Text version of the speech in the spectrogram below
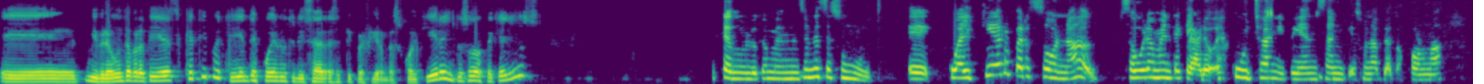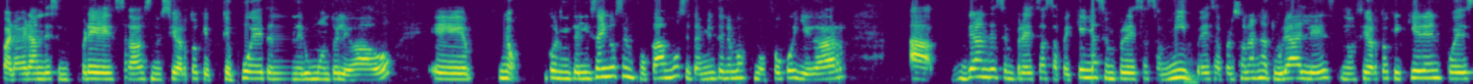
Eh, mi pregunta para ti es, ¿qué tipo de clientes pueden utilizar ese tipo de firmas? ¿Cualquiera, incluso los pequeños? Lo que me mencionas es un mito. cualquier persona, seguramente, claro, escuchan y piensan que es una plataforma para grandes empresas, ¿no es cierto?, que, que puede tener un monto elevado. no, con IntelliSign nos enfocamos y también tenemos como foco llegar a grandes empresas, a pequeñas empresas, a MIPES, a personas naturales, ¿no es cierto?, que quieren pues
